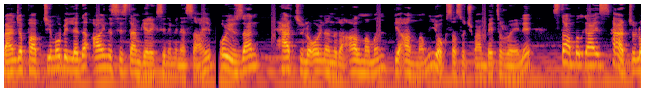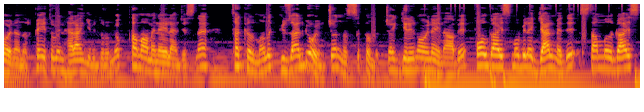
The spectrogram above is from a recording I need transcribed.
Bence PUBG Mobile'le de aynı sistem gereksinimine sahip. O yüzden her türlü oynanırı almamın bir anlamı yok Sasuchman Battle Royale'i. İstanbul Guys her türlü oynanır. Pay to win herhangi bir durum yok. Tamamen eğlencesine takılmalık güzel bir oyun. Canınız sıkıldıkça girin oynayın abi. Fall Guys mobile gelmedi. İstanbul Guys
